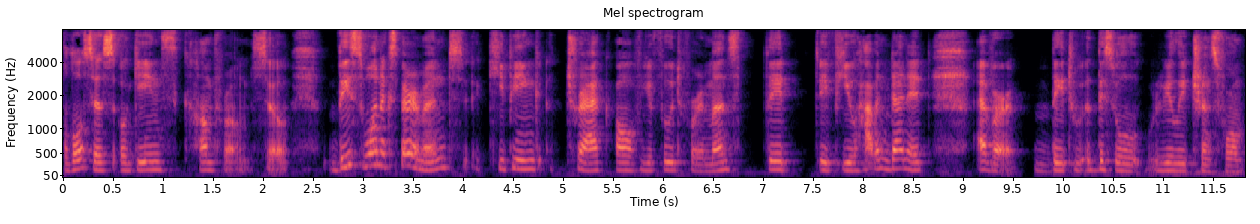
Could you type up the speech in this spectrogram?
losses or gains come from. So this one experiment, keeping track of your food for a month, that if you haven't done it ever, this will really transform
